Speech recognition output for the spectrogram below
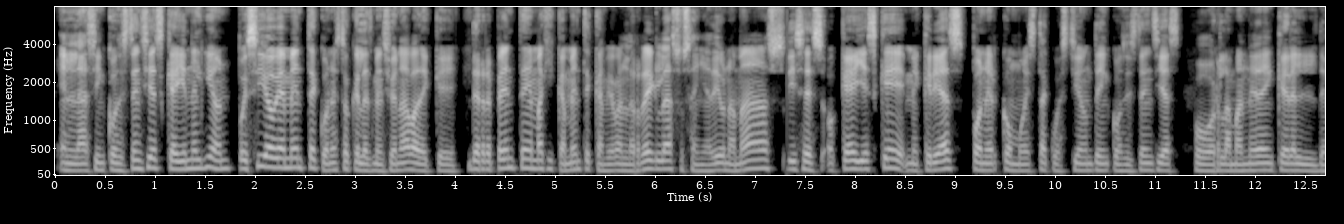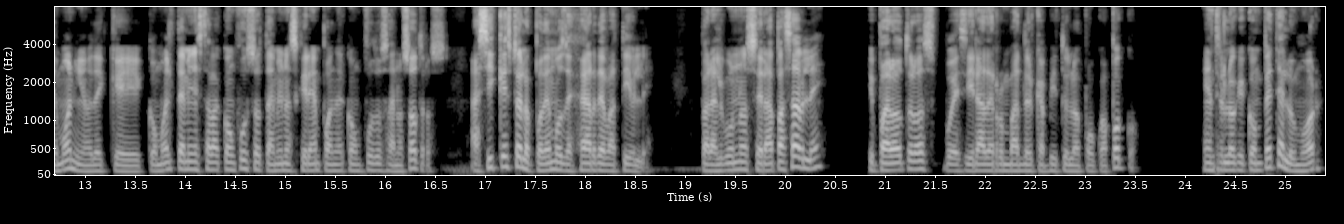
en las inconsistencias que hay en el guion, pues sí, obviamente con esto que les mencionaba de que de repente mágicamente cambiaban las reglas o se añadía una más, dices, ok, es que me querías poner como esta cuestión de inconsistencias por la manera en que era el demonio, de que como él también estaba confuso, también nos querían poner confusos a nosotros. Así que esto lo podemos dejar debatible. Para algunos será pasable, y para otros pues irá derrumbando el capítulo poco a poco. Entre lo que compete al humor,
